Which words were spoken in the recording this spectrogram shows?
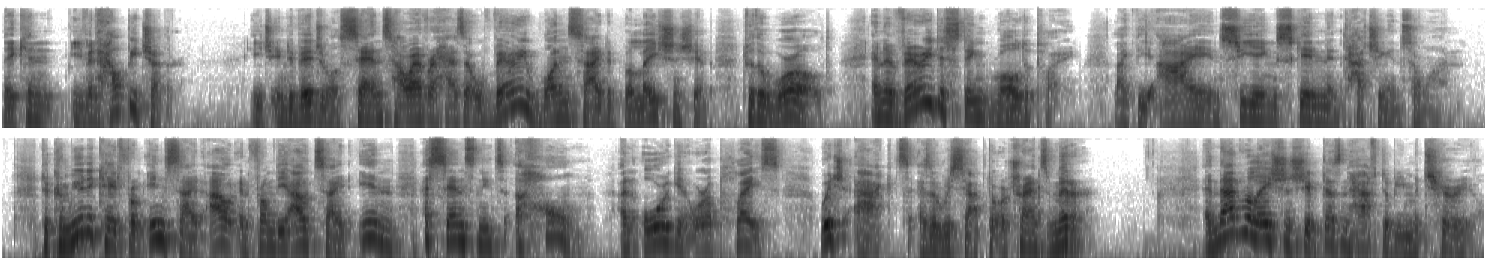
They can even help each other. Each individual sense, however, has a very one sided relationship to the world and a very distinct role to play, like the eye in seeing, skin, and touching, and so on. To communicate from inside out and from the outside in, a sense needs a home, an organ, or a place which acts as a receptor or transmitter. And that relationship doesn't have to be material.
